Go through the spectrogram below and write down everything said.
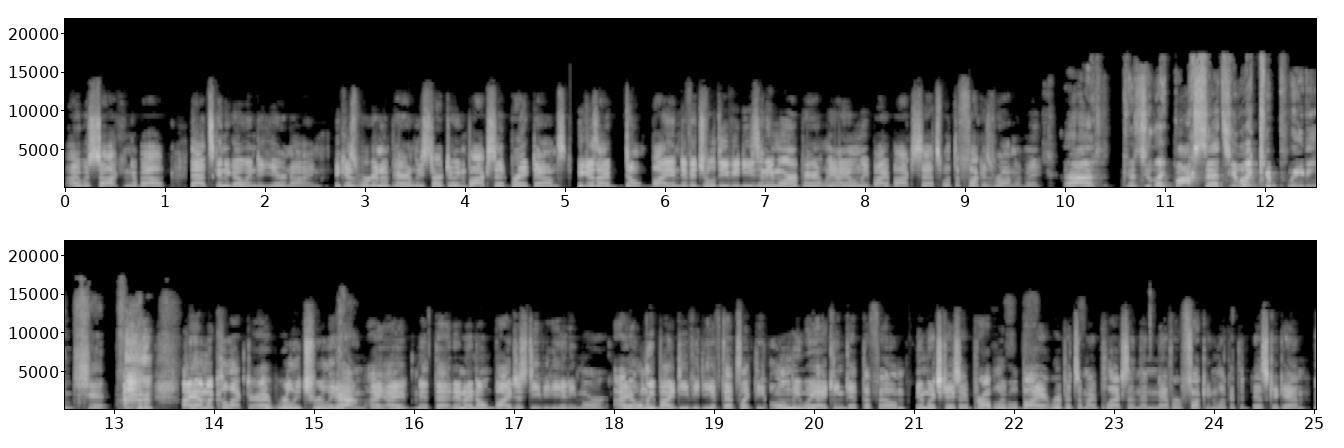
I was talking about, that's going to go into year nine because we're going to apparently start doing box set breakdowns because I don't buy individual DVDs anymore. Apparently, I only buy box sets. What the fuck is wrong with me? Ah, because you like box sets. You like completing shit. I am a collector. I really, truly Yeah. am. I, I admit that. And I don't buy just DVD anymore. I only buy DVD if that's like the only way I can get the film, in which case I probably will buy it, rip it to my Plex, and then never fucking look at the disc again.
